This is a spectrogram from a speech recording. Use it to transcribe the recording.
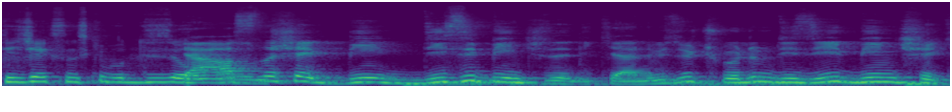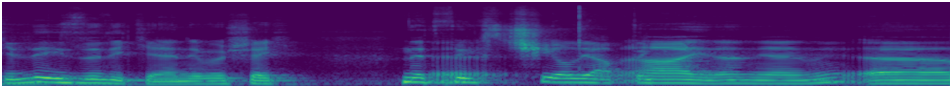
Diyeceksiniz ki bu dizi Ya aslında şey bin- dizi binge dedik yani. Biz 3 bölüm diziyi binge şekilde izledik yani böyle şey. Netflix chill yaptık. Aynen yani. Eee,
